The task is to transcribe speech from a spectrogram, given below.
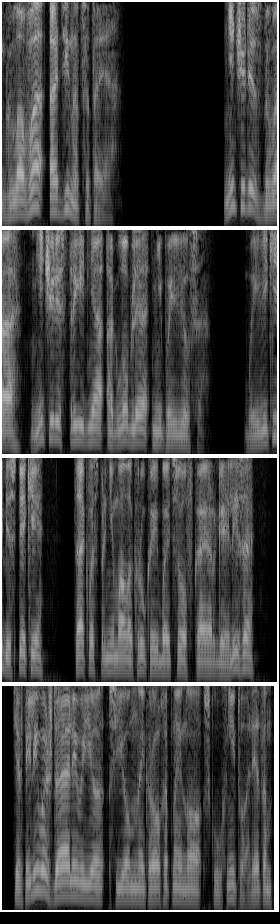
Глава одиннадцатая Ни через два, ни через три дня Оглобля не появился. Боевики Беспеки, так воспринимала Крука и бойцов КРГ Лиза, терпеливо ждали в ее съемной крохотной, но с кухней, туалетом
